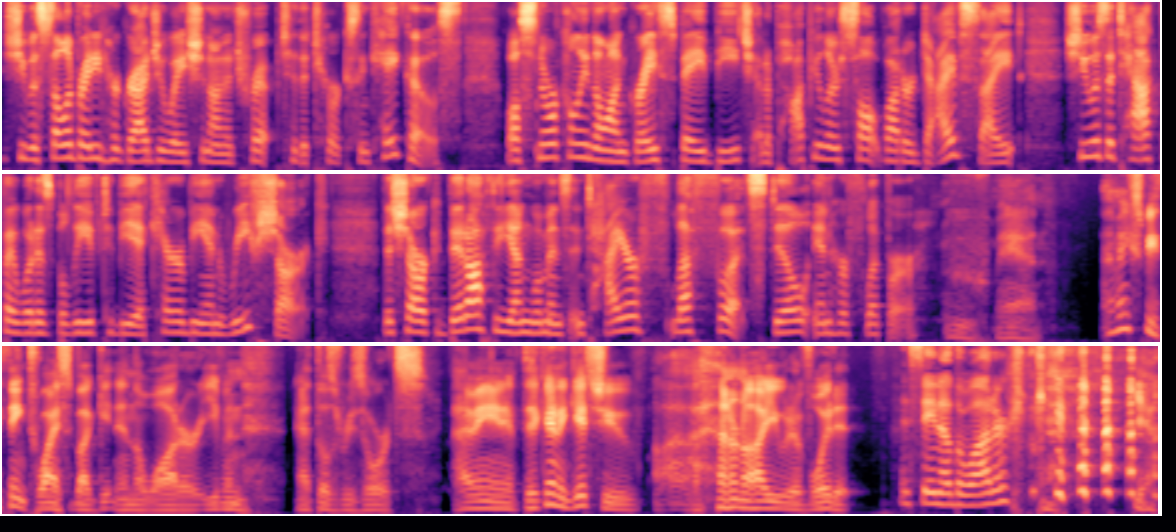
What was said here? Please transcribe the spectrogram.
She was celebrating her graduation on a trip to the Turks and Caicos. While snorkeling along Grace Bay Beach at a popular saltwater dive site, she was attacked by what is believed to be a Caribbean reef shark. The shark bit off the young woman's entire left foot, still in her flipper. Ooh, man. That makes me think twice about getting in the water, even at those resorts. I mean, if they're going to get you, uh, I don't know how you would avoid it. I stay out of the water. Yeah.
